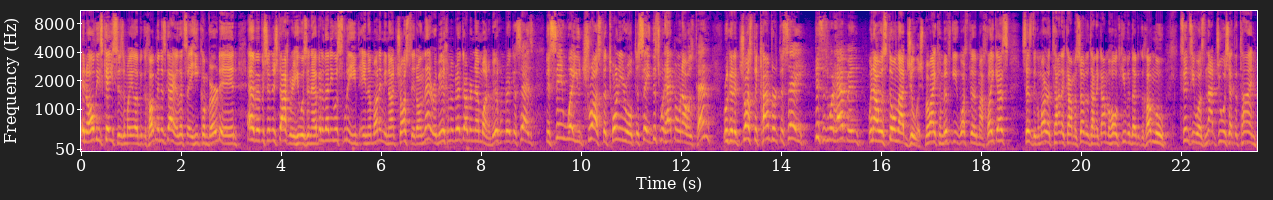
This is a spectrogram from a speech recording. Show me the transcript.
In all these cases, let's say he converted, he was an Evan, and then he was sleeved. Not trusted on that. Rabbi says, says, the same way you trust a 20 year old to say, this would happen when I was 10, we're going to trust the convert to say, this is what happened when I was still not Jewish. But my Kamifki, what's the machlaikas? Says the Gemara Tanakama, the Tanakama holds, since he was not Jewish at the time,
